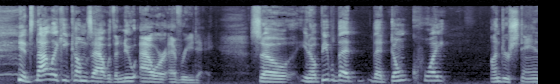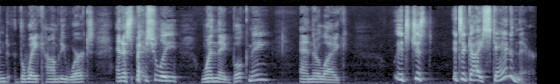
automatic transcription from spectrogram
it's not like he comes out with a new hour every day. So, you know, people that that don't quite understand the way comedy works, and especially when they book me and they're like, it's just it's a guy standing there.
